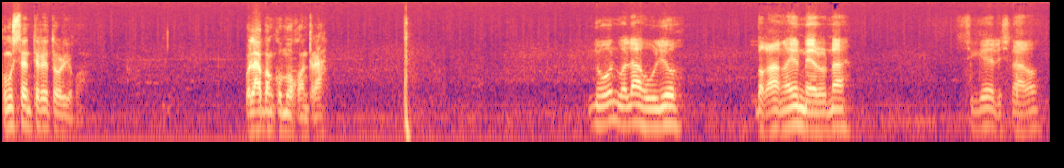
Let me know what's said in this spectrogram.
Kumusta ang teritoryo ko? Wala bang kumukontra? Noon wala, Julio. Baka ngayon meron na. Sige, alis na ako.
